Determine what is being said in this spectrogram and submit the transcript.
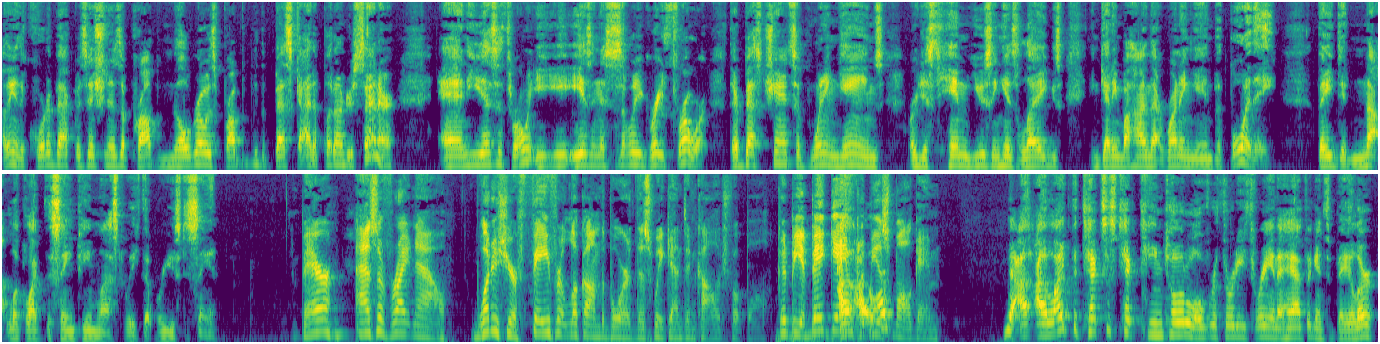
I think the quarterback position is a problem. Milroe is probably the best guy to put under center, and he has a throwing. He, he isn't necessarily a great thrower. Their best chance of winning games are just him using his legs and getting behind that running game. But boy, they they did not look like the same team last week that we're used to seeing. Bear, as of right now, what is your favorite look on the board this weekend in college football? Could be a big game, could I, be a small game. Yeah, I, I, like the Texas Tech team total over 33 and a half against Baylor.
